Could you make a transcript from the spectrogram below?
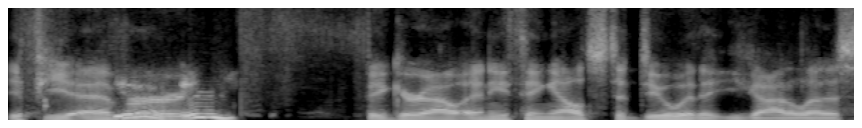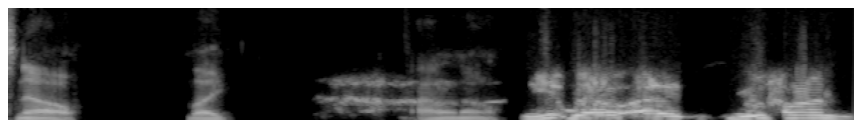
if you ever and- figure out anything else to do with it, you got to let us know. Like, I don't know. Yeah, well, I, MUFON,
